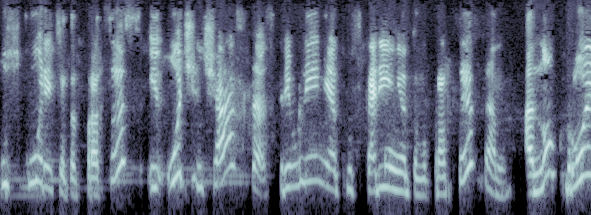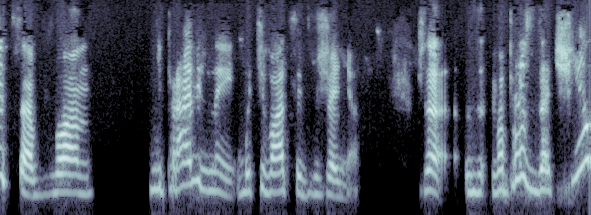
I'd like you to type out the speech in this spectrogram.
ускорить этот процесс, и очень часто стремление к ускорению этого процесса, оно кроется в неправильной мотивации движения. Вопрос «зачем?»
